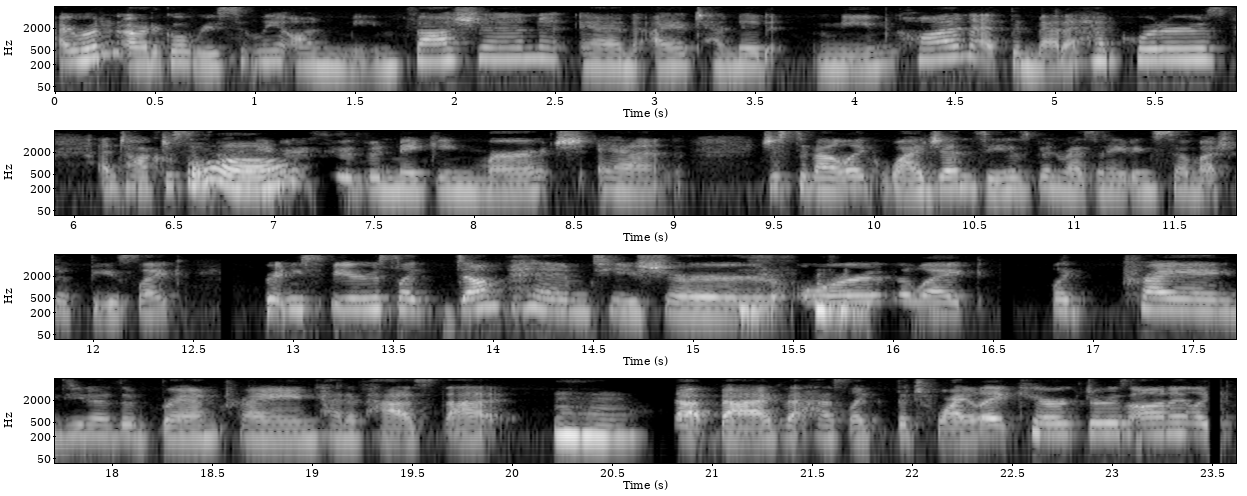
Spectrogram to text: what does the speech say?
I wrote an article recently on meme fashion and I attended MemeCon at the Meta headquarters and talked to some creators who have been making merch and just about like why Gen Z has been resonating so much with these like Britney Spears like dump him t-shirt or the like like praying you know the brand praying kind of has that mm-hmm. that bag that has like the twilight characters on it like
